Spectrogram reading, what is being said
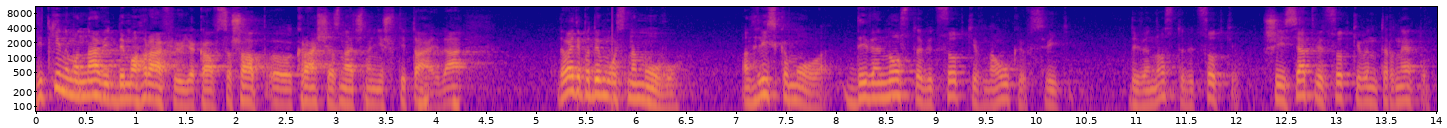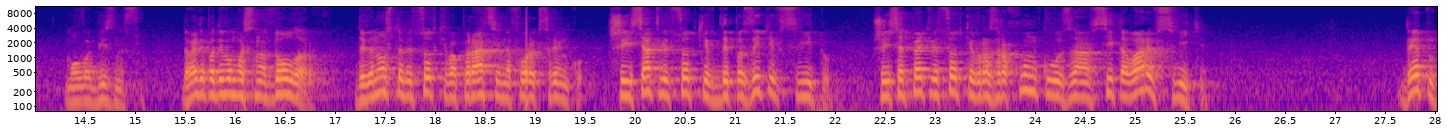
Відкинемо навіть демографію, яка в США е, краща значно, ніж в Китаї. Да? Давайте подивимось на мову. Англійська мова 90% науки в світі. 90%. 60% інтернету, мова бізнесу. Давайте подивимось на долар. 90% операцій на Форекс ринку, 60% депозитів світу, 65% розрахунку за всі товари в світі. Де тут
